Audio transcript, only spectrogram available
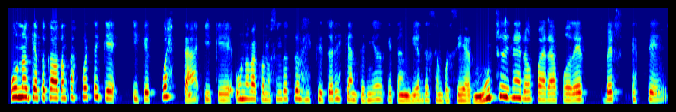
Uno que ha tocado tantas puertas que, y que cuesta y que uno va conociendo otros escritores que han tenido que también desembolsillar mucho dinero para poder ver este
